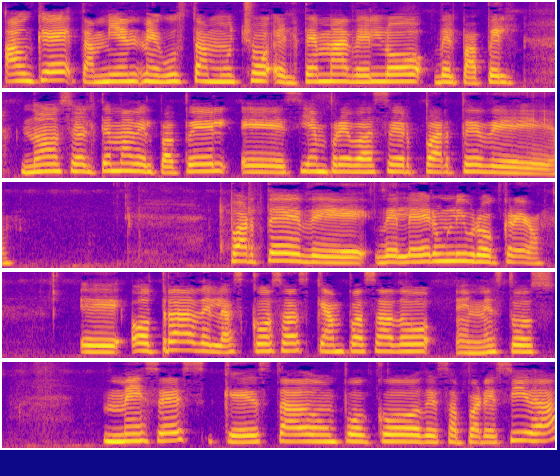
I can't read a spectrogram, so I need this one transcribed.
aunque también me gusta mucho el tema de lo del papel, no, o sea, el tema del papel eh, siempre va a ser parte de parte de, de leer un libro, creo. Eh, otra de las cosas que han pasado en estos meses que he estado un poco desaparecida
